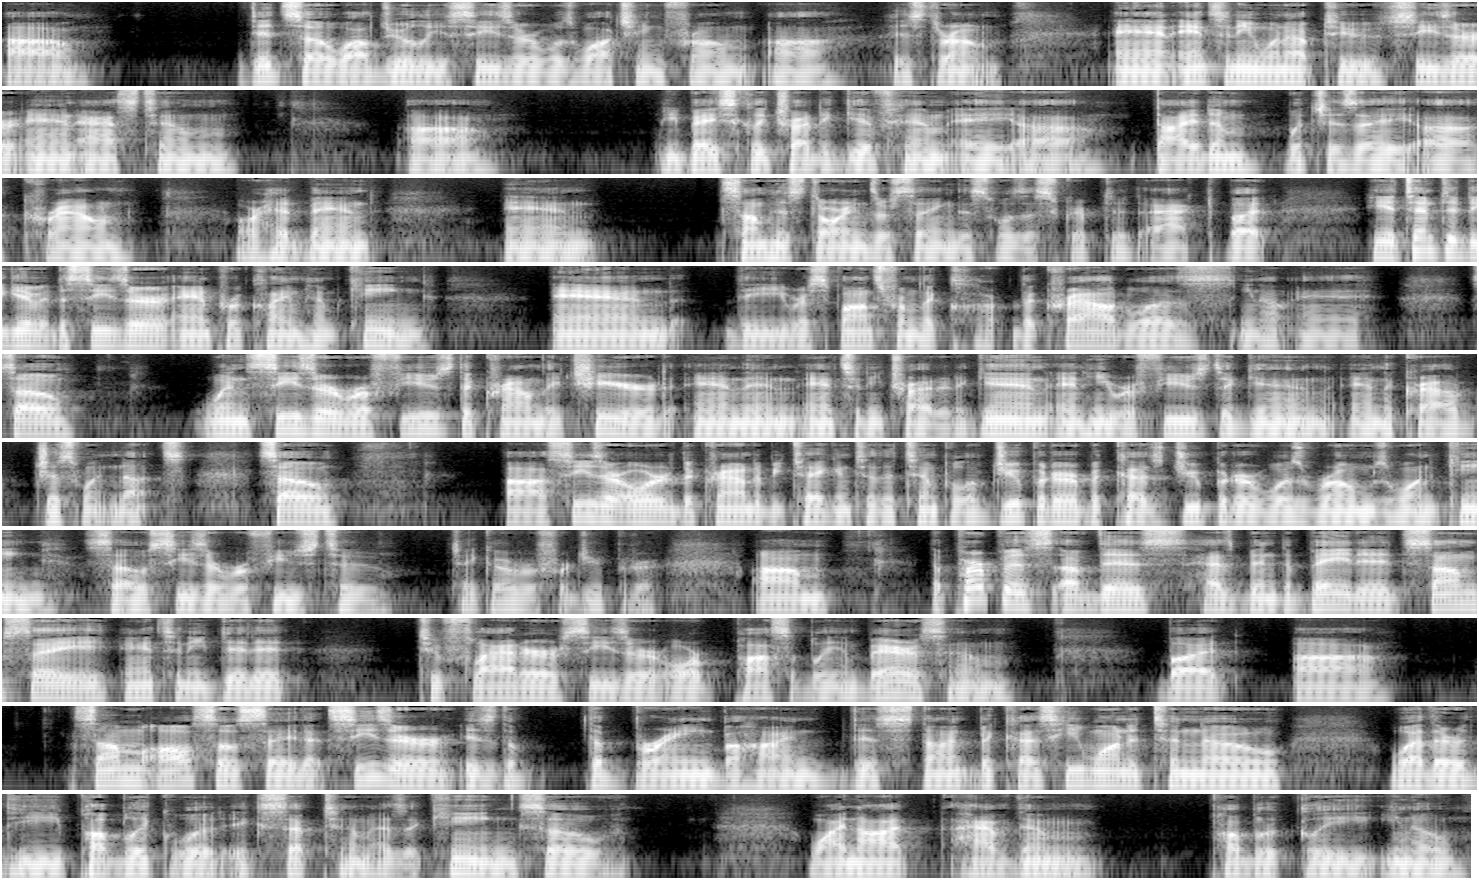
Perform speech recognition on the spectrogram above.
uh, did so while Julius Caesar was watching from uh, his throne. And Antony went up to Caesar and asked him. Uh, he basically tried to give him a uh, diadem, which is a uh, crown or headband, and some historians are saying this was a scripted act, but he attempted to give it to Caesar and proclaim him king. And the response from the the crowd was, you know, eh. So when Caesar refused the crown, they cheered, and then Antony tried it again, and he refused again, and the crowd just went nuts. So uh, Caesar ordered the crown to be taken to the temple of Jupiter because Jupiter was Rome's one king. So Caesar refused to take over for Jupiter. Um, the purpose of this has been debated. Some say Antony did it to flatter Caesar or possibly embarrass him, but uh, some also say that Caesar is the the brain behind this stunt because he wanted to know whether the public would accept him as a king. So why not have them publicly, you know,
